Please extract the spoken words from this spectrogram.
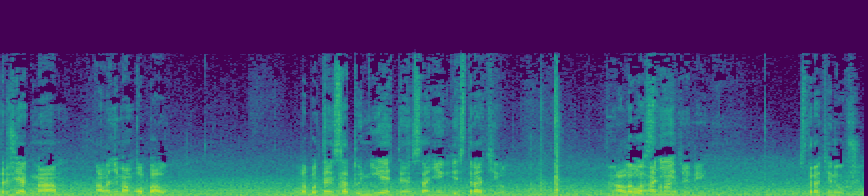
Držiak mám, ale nemám obal. Lebo ten sa tu nie, ten sa niekde stratil. Ten Alebo ani- stratený. Stratený uši.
